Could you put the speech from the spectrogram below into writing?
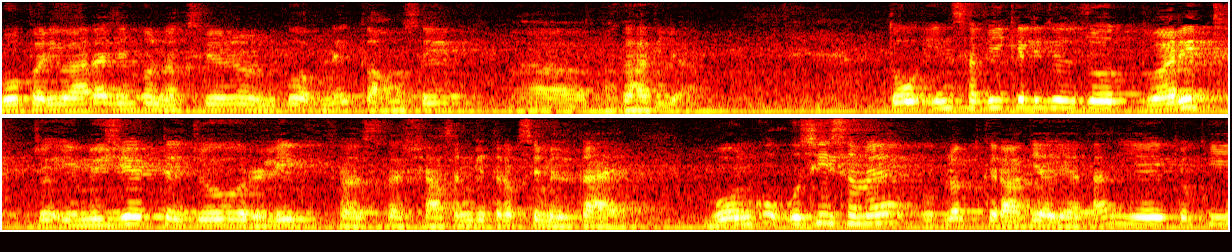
वो परिवार है, जिनको नक्सलियों ने उनको अपने गाँव से भगा दिया। तो इन सभी के लिए जो जो त्वरित, जो इमीडिएट जो रिलीफ शासन की तरफ़ से मिलता है, वो उनको उसी समय उपलब्ध करा दिया गया था। ये क्योंकि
